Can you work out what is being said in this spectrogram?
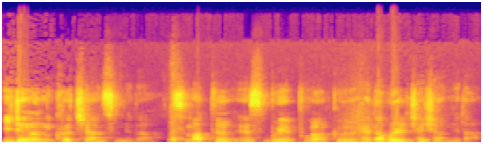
이제는 그렇지 않습니다. 스마트 SVF가 그 해답을 제시합니다.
